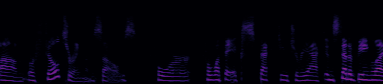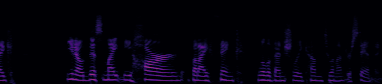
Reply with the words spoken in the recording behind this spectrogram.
um, or filtering themselves for for what they expect you to react instead of being like, you know, this might be hard, but I think will eventually come to an understanding.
